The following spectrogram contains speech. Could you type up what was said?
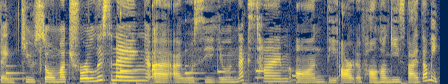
Thank you so much for listening. Uh, I will see you next time on The Art of Hong Kong Kongese by Dummy.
